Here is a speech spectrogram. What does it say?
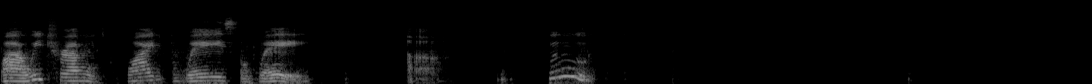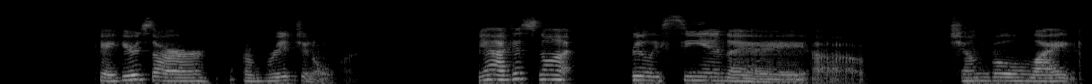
Wow, we traveled quite a ways away. Uh, whew. Okay, here's our original one. Yeah, I'm just not really seeing a uh, jungle-like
